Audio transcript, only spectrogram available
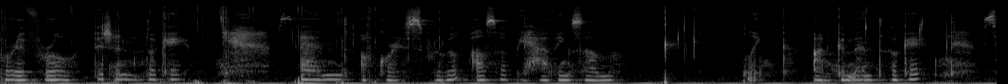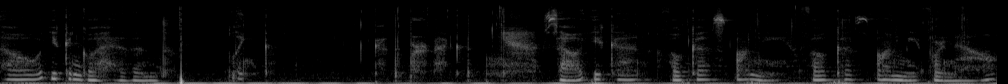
peripheral vision, okay? And of course, we will also be having some blink on command, okay? So you can go ahead and blink. Good, perfect. So you can focus on me, focus on me for now.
